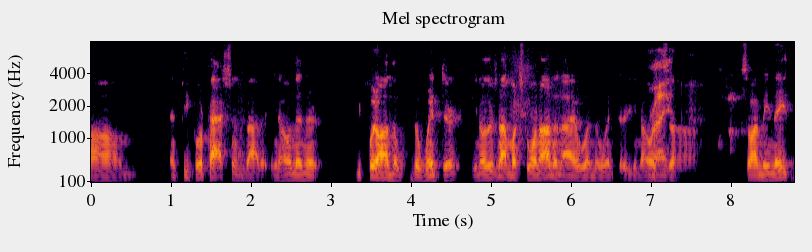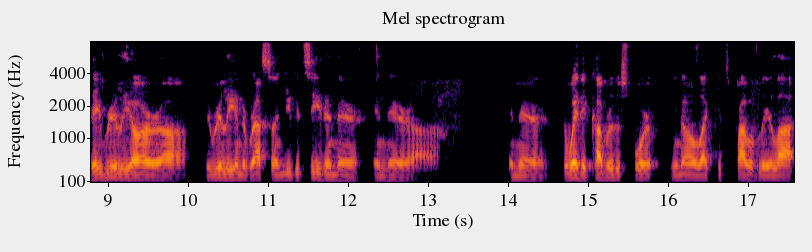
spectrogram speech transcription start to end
um, and people are passionate about it. You know, and then you put on the the winter. You know, there's not much going on in Iowa in the winter. You know, Right. it's, uh, so I mean, they they really are uh, they're really into wrestling. You could see it in their in their uh, in their the way they cover the sport. You know, like it's probably a lot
